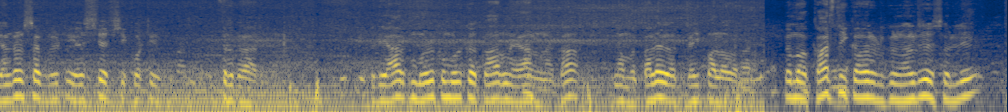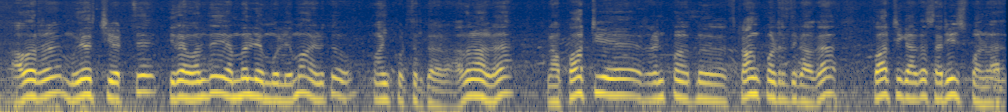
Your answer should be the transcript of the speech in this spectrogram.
ஜெனரல் செக்ரட்டரி எஸ்சிஎஃப்சி கொட்டி கொடுத்துருக்கிறார் இது யாருக்கு முழுக்க முழுக்க காரணம் யாருனாக்கா நம்ம தலைவர் ஜெய்பால் அவர் நம்ம கார்த்திக் அவர்களுக்கு நன்றி சொல்லி அவர் முயற்சி எடுத்து இதை வந்து எம்எல்ஏ மூலியமாக எனக்கு வாங்கி கொடுத்துருக்காரு அதனால் நான் பார்ட்டியை ரன் பண்ண ஸ்ட்ராங் பண்ணுறதுக்காக பார்ட்டிக்காக சர்வீஸ் பண்ணுவேன்.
